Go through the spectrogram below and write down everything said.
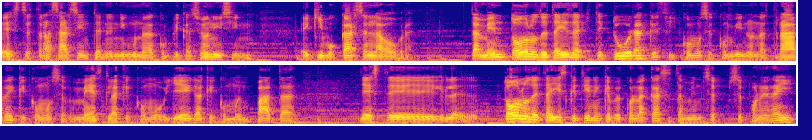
este, trazar sin tener ninguna complicación y sin equivocarse en la obra. También todos los detalles de arquitectura, que si cómo se combina una trave, que cómo se mezcla, que cómo llega, que cómo empata. Este, todos los detalles que tienen que ver con la casa también se, se ponen ahí.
